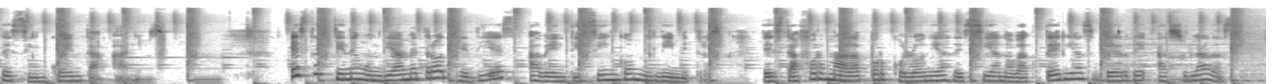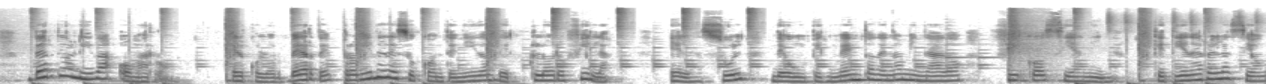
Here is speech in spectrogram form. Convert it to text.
de 50 años. Estas tienen un diámetro de 10 a 25 milímetros. Está formada por colonias de cianobacterias verde azuladas, verde oliva o marrón. El color verde proviene de su contenido de clorofila, el azul de un pigmento denominado ficocianina, que tiene relación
